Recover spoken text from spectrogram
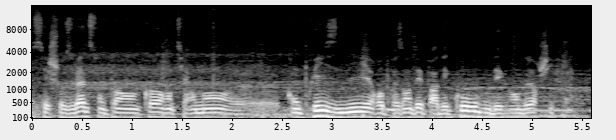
ces choses-là ne sont pas encore entièrement comprises ni représentées par des courbes ou des grandeurs chiffrées.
